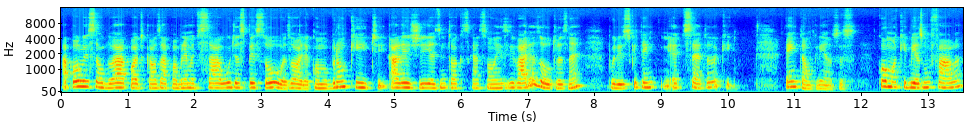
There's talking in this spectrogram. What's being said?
A poluição do ar pode causar problemas de saúde às pessoas, olha, como bronquite, alergias, intoxicações e várias outras, né? Por isso que tem etc aqui. Então, crianças, como aqui mesmo fala,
